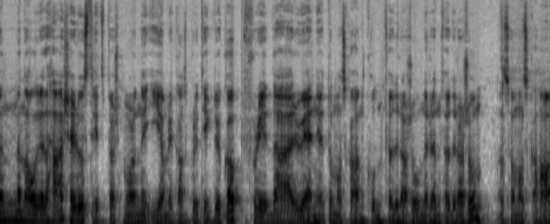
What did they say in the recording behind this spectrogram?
Men, men allerede her ser du jo stridsspørsmålene i amerikansk politikk dukke opp. Fordi det er uenighet om man skal ha en konføderasjon eller en føderasjon. Altså om man skal ha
